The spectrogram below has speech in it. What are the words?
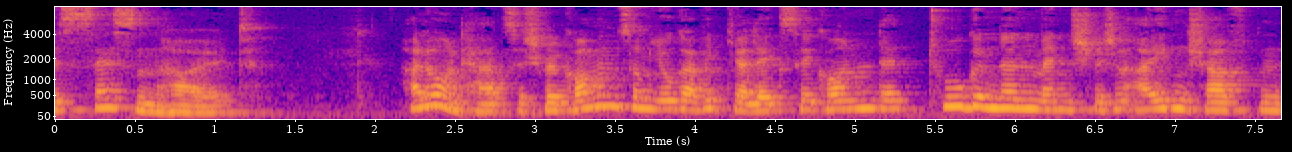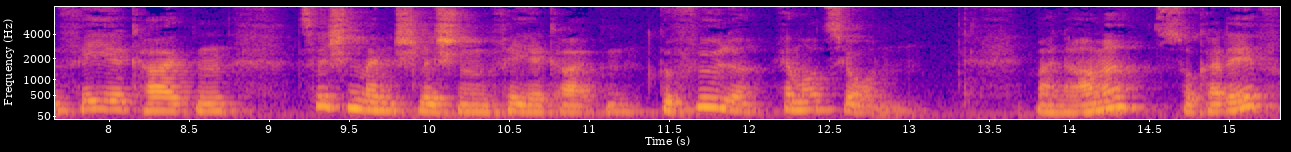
Besessenheit. Hallo und herzlich willkommen zum Yoga Vidya Lexikon der Tugenden, menschlichen Eigenschaften, Fähigkeiten, zwischenmenschlichen Fähigkeiten, Gefühle, Emotionen. Mein Name Sukadev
